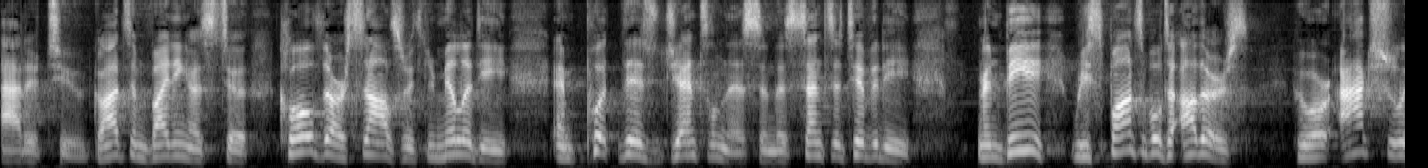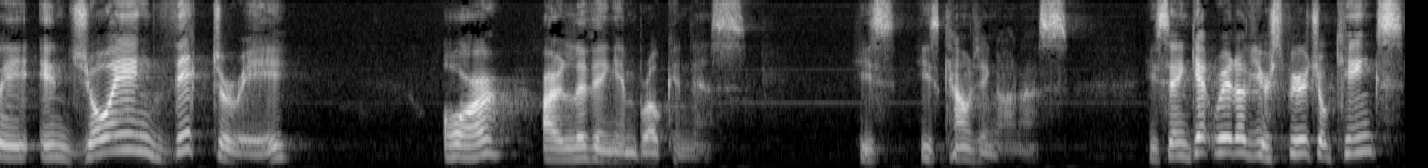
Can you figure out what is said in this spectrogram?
attitude. God's inviting us to clothe ourselves with humility and put this gentleness and this sensitivity and be responsible to others who are actually enjoying victory or are living in brokenness. He's, he's counting on us. He's saying, get rid of your spiritual kinks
